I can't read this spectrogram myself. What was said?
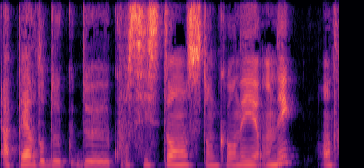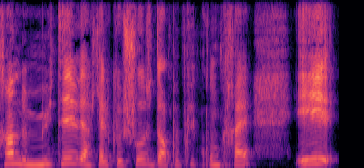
à perdre de, consistance. Donc on est, on est en train de muter vers quelque chose d'un peu plus concret et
